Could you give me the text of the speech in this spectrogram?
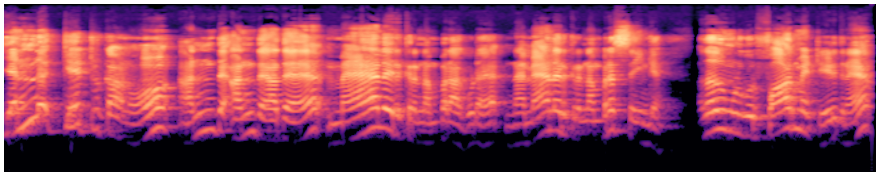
என்ன கேட்டிருக்கானோ அந்த அந்த அதை மேலே இருக்கிற நம்பராக கூட நான் மேலே இருக்கிற நம்பரை செய்யுங்க. அதாவது உங்களுக்கு ஒரு ஃபார்மேட் எழுதுனேன்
